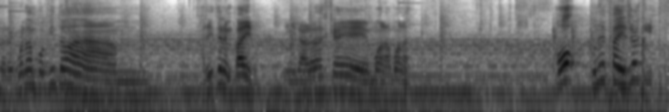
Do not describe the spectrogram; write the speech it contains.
Me recuerda un poquito a A Little Empire Y la verdad es que mola, mola. ¡Oh! Un Empire Jockey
